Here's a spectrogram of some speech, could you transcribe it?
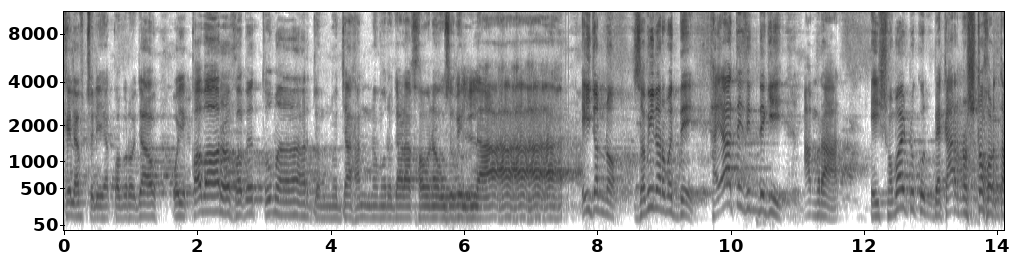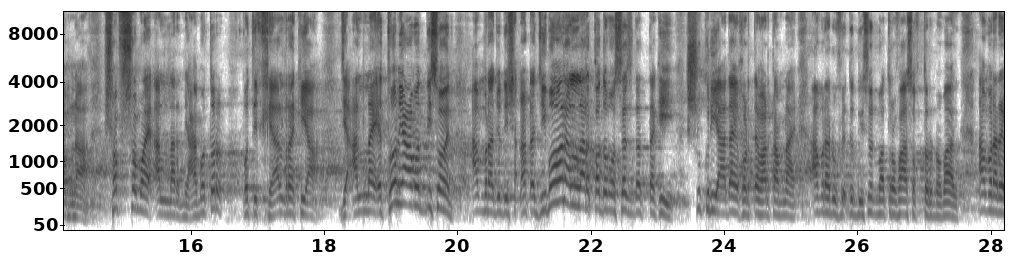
খেলাফ চলিয়া কবর যাও, ওই কবর হবে তোমার জন্য জাহান্নমর গাড়া খাও না এই জন্য জমিনের মধ্যে হায়াতে জিন্দেগি আমরা এই সময়টুকু বেকার নষ্ট করতাম না। সব সময় আল্লাহর নিয়ামতর প্রতি খেয়াল রাখিয়া যে আল্লাহ এত নিয়ামত দিছেন, আমরা যদি সারাটা জীবন আল্লাহর কদম সেজদার থাকি, শুক্রিয়া আদায় করতে পারতাম না। আমরা রূপে তো দিছেন মাত্র পাঁচ অক্তর নমাজ। আমরা রে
